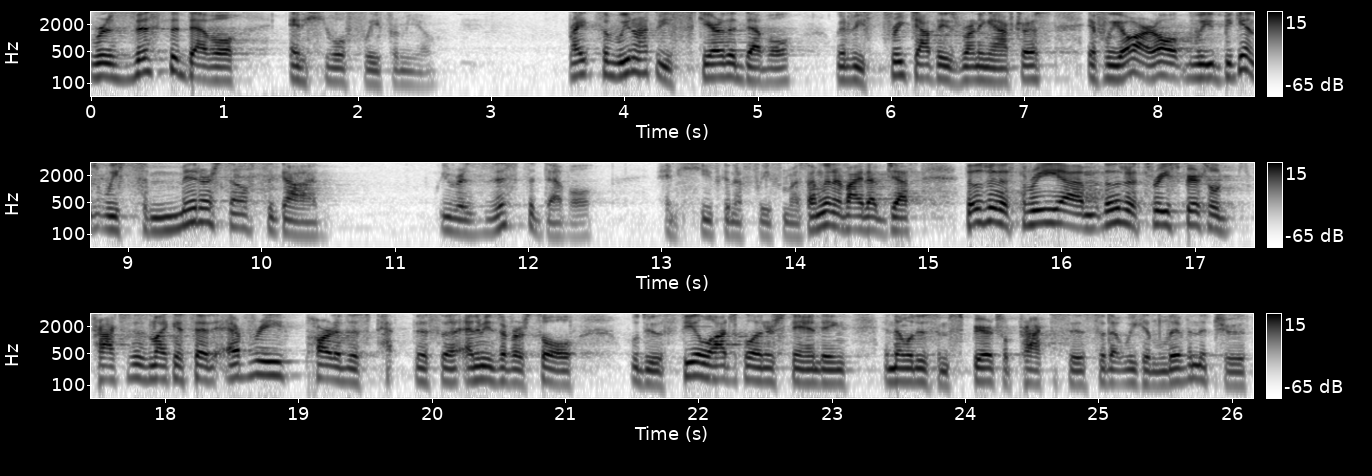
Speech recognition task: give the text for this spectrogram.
resist the devil, and he will flee from you right? So we don't have to be scared of the devil. We have to be freaked out that he's running after us. If we are, at all we begin, we submit ourselves to God. We resist the devil, and he's going to flee from us. I'm going to invite up Jeff. Those are the three. Um, those are three spiritual practices. And like I said, every part of this, this uh, enemies of our soul We'll do theological understanding, and then we'll do some spiritual practices so that we can live in the truth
